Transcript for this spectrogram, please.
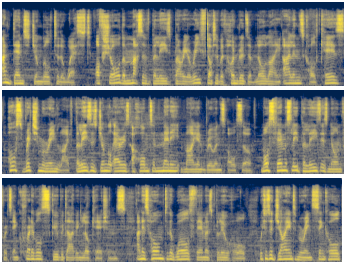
and dense jungle to the west. Offshore, the massive Belize Barrier Reef, dotted with hundreds of low-lying islands called cays, hosts rich marine life. Belize's jungle areas are home to many Mayan ruins also. Most famously, Belize is known for its incredible scuba diving locations, and is home to the world-famous Blue Hole, which is a giant marine sinkhole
